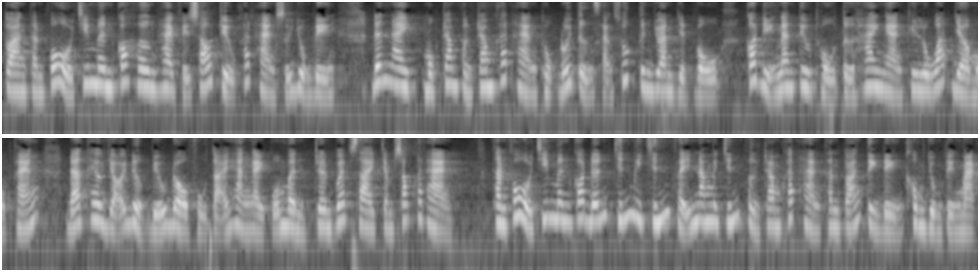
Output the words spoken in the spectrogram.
toàn thành phố Hồ Chí Minh có hơn 2,6 triệu khách hàng sử dụng điện. Đến nay, 100% khách hàng thuộc đối tượng sản xuất kinh doanh dịch vụ có điện năng tiêu thụ từ 2.000 kWh một tháng đã theo dõi được biểu đồ phụ tải hàng ngày của mình trên website chăm sóc khách hàng. Thành phố Hồ Chí Minh có đến 99,59% khách hàng thanh toán tiền điện không dùng tiền mặt.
